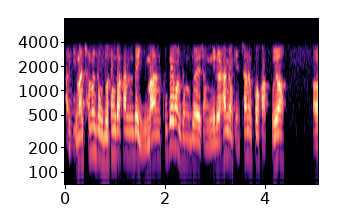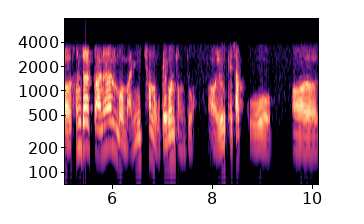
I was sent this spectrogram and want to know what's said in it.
한 2만 1,000원 정도 생각하는데 2만 900원 정도의 정리를 하면 괜찮을 것 같고요. 어, 손절가는 뭐 12,500원 정도 어, 이렇게 잡고 어,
